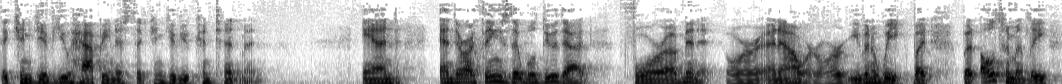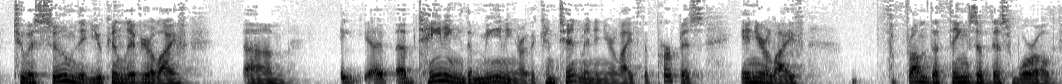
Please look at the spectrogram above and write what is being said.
that can give you happiness, that can give you contentment. And, and there are things that will do that for a minute or an hour or even a week. But, but ultimately, to assume that you can live your life, um, obtaining the meaning or the contentment in your life, the purpose in your life from the things of this world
